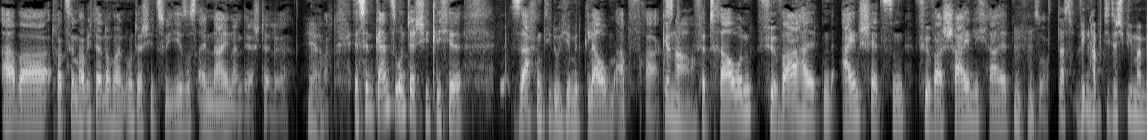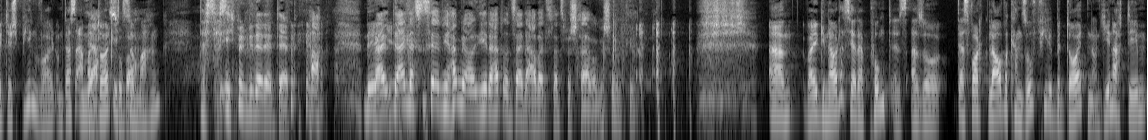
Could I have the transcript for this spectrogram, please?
Aber trotzdem habe ich da nochmal einen Unterschied zu Jesus, ein Nein an der Stelle Ja. gemacht. Es sind ganz unterschiedliche Sachen, die du hier mit Glauben abfragst. Genau. Vertrauen, für wahr halten, einschätzen, für wahrscheinlich halten und so. Deswegen habe ich dieses Spiel mal mit dir spielen wollen, um das einmal Ja, deutlich super. zu machen. Dass das, Ich bin wieder der Depp. Nee, nein, nein, das ist ja, wir haben ja, jeder hat uns seine Arbeitsplatzbeschreibung. Ist schon okay. ähm, weil genau das ja der Punkt ist. Also das Wort Glaube kann so viel bedeuten und je nachdem,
